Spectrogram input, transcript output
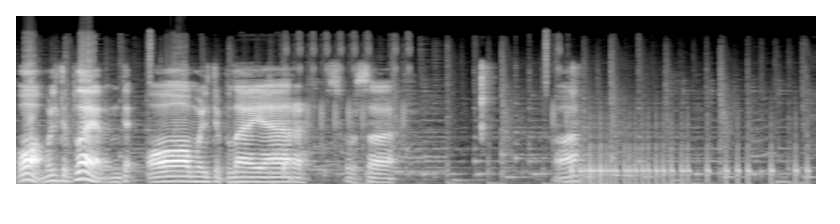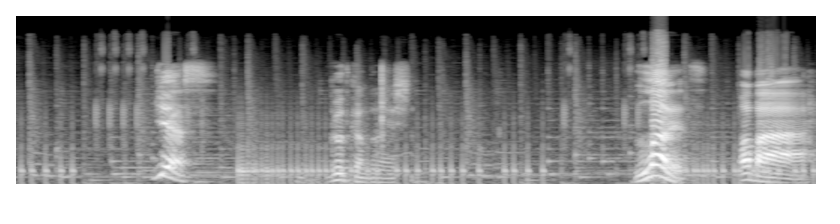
O, multiplayer. O, multiplayer. Skursa. O. Yes! Good combination. Love it! Oba!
